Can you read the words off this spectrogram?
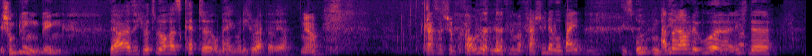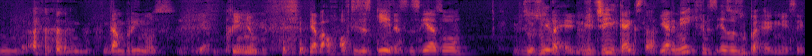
schon bling bling. Ja, also ich würde es mir auch als Kette umhängen, wenn ich Rapper wäre. Ja. Klassische braune Flasche wieder, wobei die ist unten Andere haben eine Uhr, ich eine. Gambrinus Premium. Ja, aber auch, auch dieses G, das ist eher so, so Wie Superheldenmäßig. G, Gangster. Ja, nee, ich finde es eher so Superheldenmäßig.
